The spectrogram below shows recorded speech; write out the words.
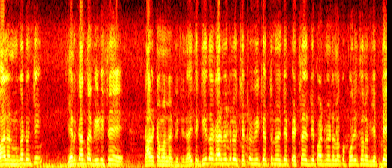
వాళ్ళని ముంగటుంచి వెనకంతా వీడిసే కార్యక్రమాలు నడిపించింది. అయితే గీతా కార్మికులు చెట్లు వీకెత్తున్నారని చెప్పి ఎక్సైజ్ డిపార్ట్మెంట్లకు పోలీసులకు చెప్తే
